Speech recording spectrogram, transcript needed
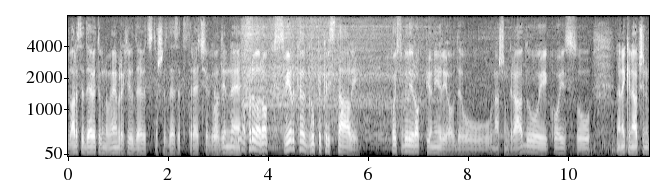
29. novembra 1963. godine. Prva rock svirka grupe Kristali, koji su bili rock pioniri ovde u našem gradu i koji su na neki način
